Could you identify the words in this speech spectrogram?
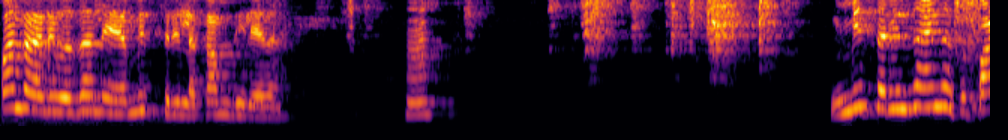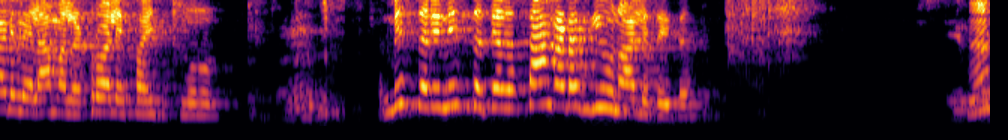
पंधरा दिवस झाले मिस्त्रीला काम दिलेलं. हां? मिस्त्रीने सांगितलं होतं पाडव्याला आम्हाला ट्रॉले पाहिजेत म्हणून. मिस्त्री नुसतं त्याचा सांगाडाच घेऊन आले तर इथं. हा?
